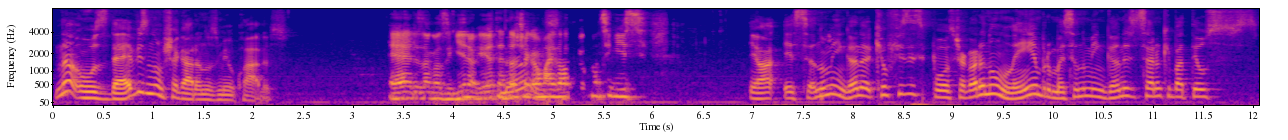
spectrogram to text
Não, os devs não chegaram nos mil quadros. É, eles não conseguiram? Eu ia tentar não. chegar o mais alto que eu conseguisse. Eu, se eu não me engano, é que eu fiz esse post, agora eu não lembro, mas se eu não me engano, eles disseram que bateu os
